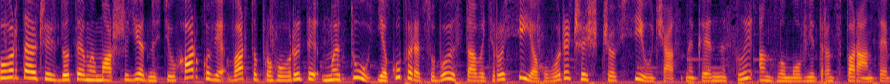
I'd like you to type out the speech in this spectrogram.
Повертаючись до теми маршу єдності у Харкові, варто проговорити мету, яку перед собою ставить Росія, говорячи, що всі учасники несли англомовні транспаранти.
